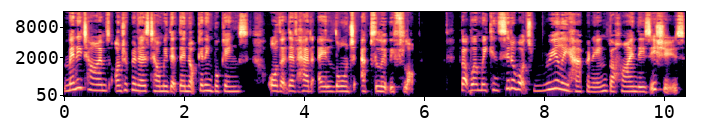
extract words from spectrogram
Many times entrepreneurs tell me that they're not getting bookings or that they've had a launch absolutely flop. But when we consider what's really happening behind these issues,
